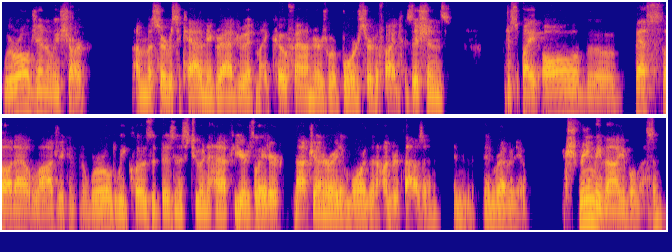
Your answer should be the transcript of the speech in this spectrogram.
we were all generally sharp. I'm a Service Academy graduate. My co founders were board certified physicians Despite all the best thought out logic in the world, we closed the business two and a half years later, not generating more than 100,000 in, in revenue. Extremely valuable lesson.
